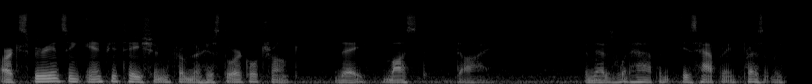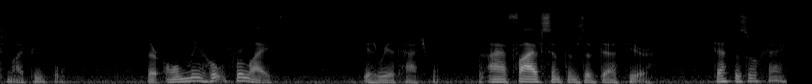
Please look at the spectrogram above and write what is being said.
are experiencing amputation from their historical trunk. They must die. And that is what happen, is happening presently to my people. Their only hope for life is reattachment. I have five symptoms of death here. Death is okay.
